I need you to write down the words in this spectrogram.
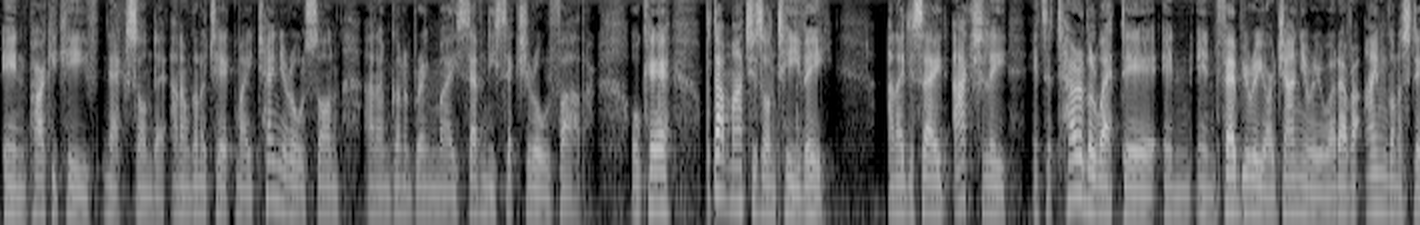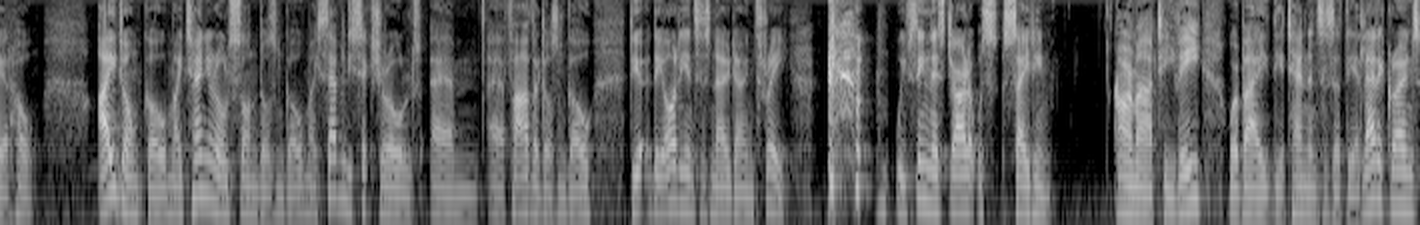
in Páirc Uí Chaoimh next Sunday, and I'm going to take my 10 year old son and I'm going to bring my 76 year old father, okay? But that match is on TV and I decide actually it's a terrible wet day in, in February or January or whatever, I'm going to stay at home. I don't go. My ten-year-old son doesn't go. My seventy-six-year-old um, uh, father doesn't go. the The audience is now down three. We've seen this. Jarlath was citing Armagh TV, whereby the attendances at the athletic grounds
